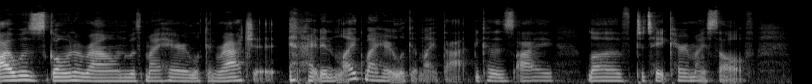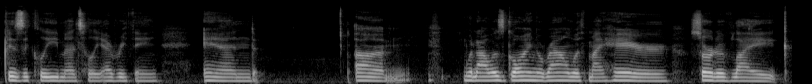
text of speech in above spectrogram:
I was going around with my hair looking ratchet. And I didn't like my hair looking like that because I love to take care of myself physically, mentally, everything. And um, when I was going around with my hair sort of like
